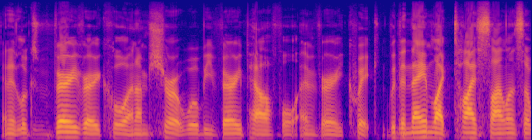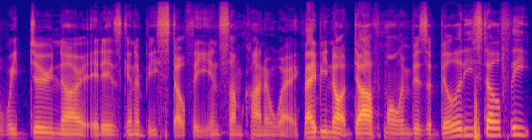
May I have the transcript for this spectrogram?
and it looks very, very cool, and I'm sure it will be very powerful powerful and very quick. With a name like TIE Silencer, we do know it is going to be stealthy in some kind of way. Maybe not Darth Maul invisibility stealthy,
